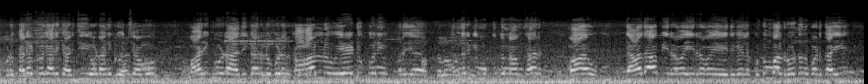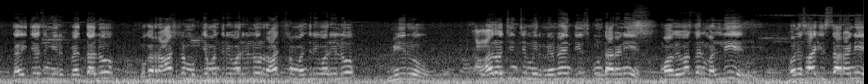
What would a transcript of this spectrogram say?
ఇప్పుడు కలెక్టర్ గారికి అర్జీ ఇవ్వడానికి వచ్చాము. వారికి కూడా అధికారులు కూడా కాళ్ళు వేడుకొని అందరికీ ముక్కుతున్నాం సార్. మా దాదాపు ఇరవై ఇరవై ఐదు వేల కుటుంబాలు రోడ్డున పడతాయి. దయచేసి మీరు పెద్దలు ఒక రాష్ట్ర ముఖ్యమంత్రి వర్యులు రాష్ట్ర మంత్రి వర్యులు మీరు ఆలోచించి మీరు నిర్ణయం తీసుకుంటారని మా వ్యవస్థను మళ్ళీ కొనసాగిస్తారని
